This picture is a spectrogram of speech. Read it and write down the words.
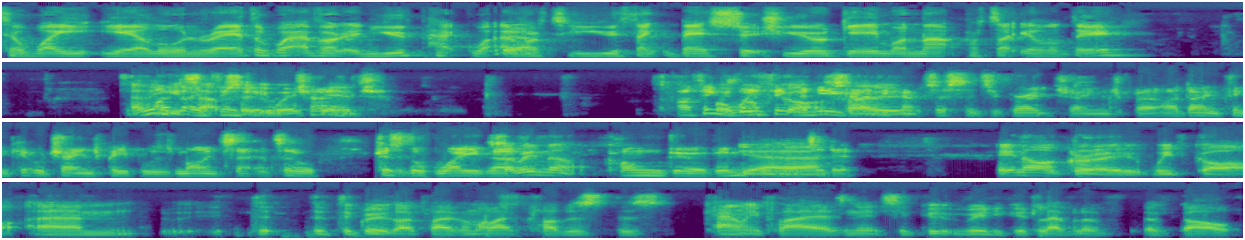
to white, yellow, and red or whatever, and you pick whatever Yeah. tee you think best suits your game on that particular day. I think it's don't absolutely it will wicked. change. I think, Well, I think the new so- handicap system's a great change, but I don't think it will change people's mindset at all because of the way that So our, CONGU have implemented it. in our group, we've got um, the, the, the group that I play with at my local club. There's, there's county players, and it's a good, really good level of, of golf.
